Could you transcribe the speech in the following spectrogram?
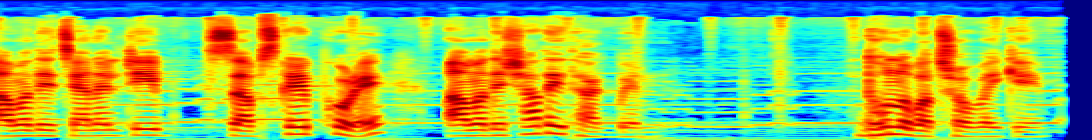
আমাদের চ্যানেলটি সাবস্ক্রাইব করে আমাদের সাথেই থাকবেন। ধন্যবাদ সবাইকে।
